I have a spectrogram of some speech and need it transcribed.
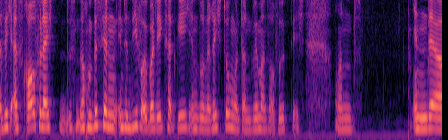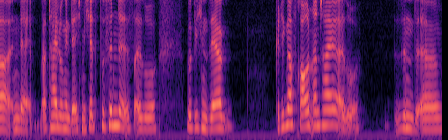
sich als Frau vielleicht noch ein bisschen intensiver überlegt hat, gehe ich in so eine Richtung und dann will man es auch wirklich. Und in der, in der Abteilung, in der ich mich jetzt befinde, ist also wirklich ein sehr geringer Frauenanteil. Also sind äh,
